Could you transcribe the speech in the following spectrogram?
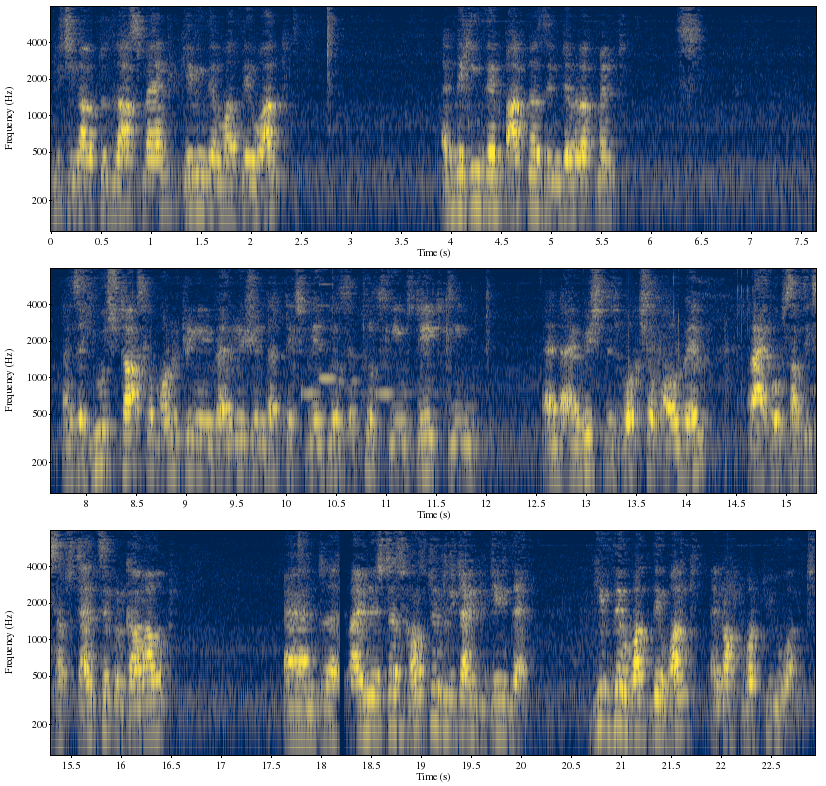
reaching out to the last man, giving them what they want, and making them partners in development. And it's a huge task of monitoring and evaluation that takes place with central scheme, state scheme, and I wish this workshop all well. And I hope something substantive will come out. And uh, Prime Minister is constantly trying to change that. Give them what they want and not what you want.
